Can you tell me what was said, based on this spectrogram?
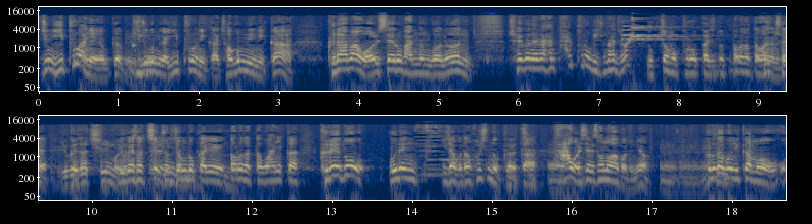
지금 2% 아니에요. 그 음. 기준금리가 2%니까 저금리니까 그나마 월세로 받는 거는 최근에는 한 8% 기준 하죠. 6.5%까지도 떨어졌다고 하는데 6에서 7 뭐. 6에서 7 이 정도까지 떨어졌다고 하니까 그래도 은행 이자보다는 훨씬 높으니까 그렇죠. 다 월세를 선호하거든요. 음, 그러다 보니까 뭐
